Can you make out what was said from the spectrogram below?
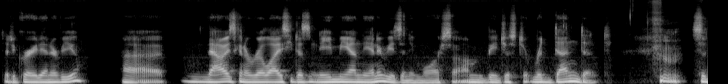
did a great interview. Uh, now he's going to realize he doesn't need me on the interviews anymore, so I'm going to be just redundant. Hmm. So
